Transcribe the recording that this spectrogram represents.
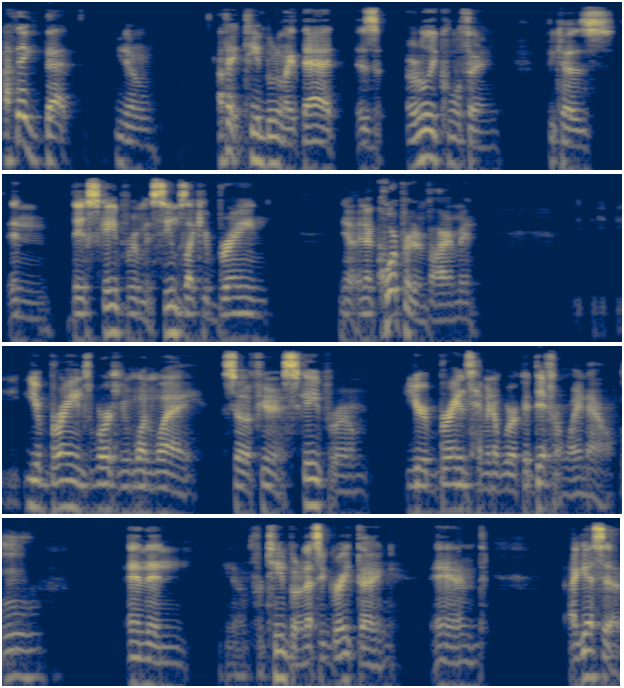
I think that you know, I think team building like that is a really cool thing because in the escape room, it seems like your brain, you know, in a corporate environment, your brain's working one way. So if you're in an escape room, your brain's having to work a different way now. Mm-hmm. And then, you know, for team building, that's a great thing. And I guess uh,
